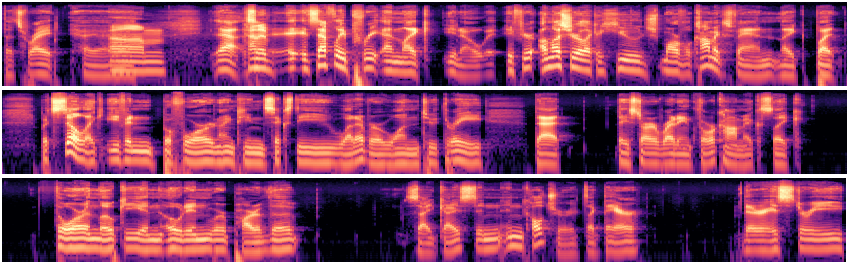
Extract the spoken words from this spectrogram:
That's right. Yeah. Yeah. yeah. Um, yeah kind so of- it's definitely pre and like you know if you're unless you're like a huge marvel comics fan like but but still like even before 1960 whatever one two three that they started writing thor comics like thor and loki and odin were part of the zeitgeist in in culture. It's like their their history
